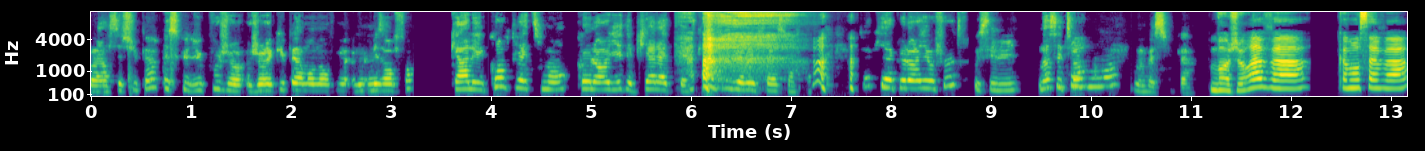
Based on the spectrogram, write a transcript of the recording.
alors c'est super parce que du coup, je, récupère mon mes enfants. Carl est complètement colorié des pieds à la tête. Qu'est-ce que vous avez fait son Toi qui as colorié au feutre? Ou c'est lui? Non, c'est toi? Bon, bah super. Bonjour Ava, comment ça va?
